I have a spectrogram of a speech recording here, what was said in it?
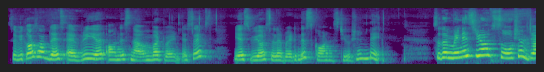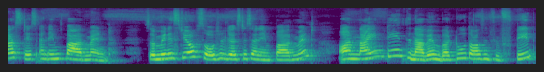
So because of this, every year on this November 26, yes, we are celebrating this Constitution Day. So the Ministry of Social Justice and Empowerment. So Ministry of Social Justice and Empowerment on 19th November 2015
